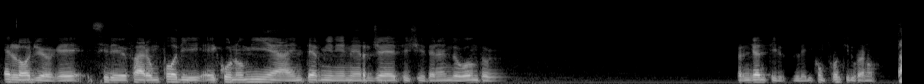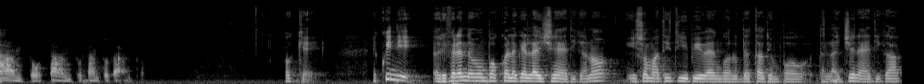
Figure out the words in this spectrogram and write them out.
È logico che si deve fare un po' di economia in termini energetici, tenendo conto che i confronti durano tanto, tanto, tanto, tanto. Ok, e quindi, riferendomi un po' a quella che è la genetica, no? I somatotipi vengono dettati un po' dalla genetica.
